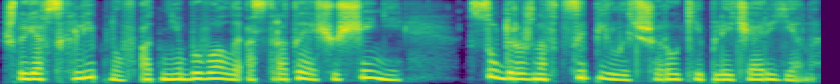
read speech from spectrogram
что я, всхлипнув от небывалой остроты ощущений, судорожно вцепилась в широкие плечи Ариена.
